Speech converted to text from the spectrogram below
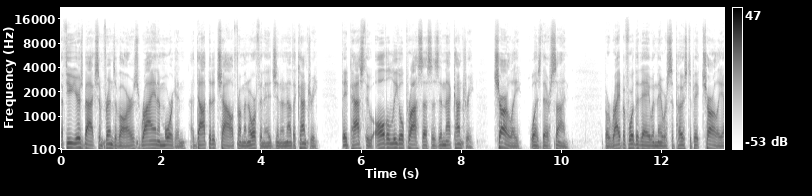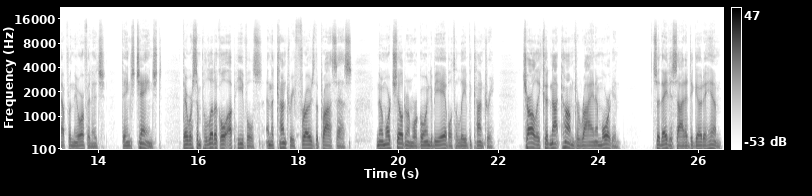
A few years back, some friends of ours, Ryan and Morgan, adopted a child from an orphanage in another country. They'd passed through all the legal processes in that country. Charlie was their son. But right before the day when they were supposed to pick Charlie up from the orphanage, things changed. There were some political upheavals, and the country froze the process. No more children were going to be able to leave the country. Charlie could not come to Ryan and Morgan, so they decided to go to him.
